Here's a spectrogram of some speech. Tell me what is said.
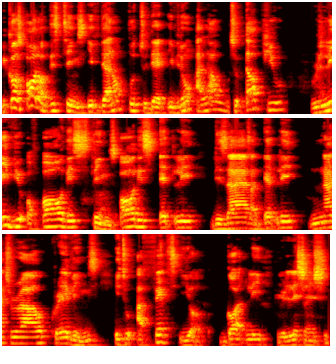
Because all of these things, if they are not put to death, if you don't allow to help you, relieve you of all these things, all these earthly desires and earthly natural cravings, it will affect your godly relationship.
